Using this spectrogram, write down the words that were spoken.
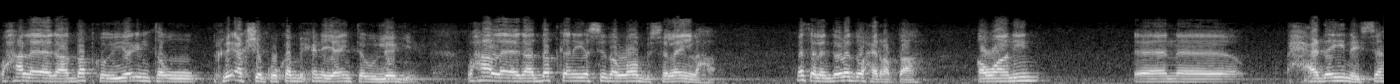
Waxaa la eegaa dadku iyo inta uu reactionku ka bixinaya inta uu leegyahay waxaa la eegaa dadkan iyo sida loo bislayn lahaa masalan dowladda waxay rabtaa qawaaniin xadaynaysa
